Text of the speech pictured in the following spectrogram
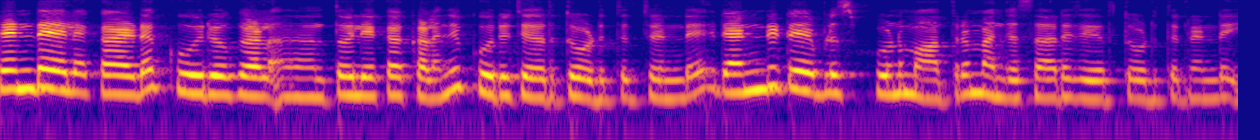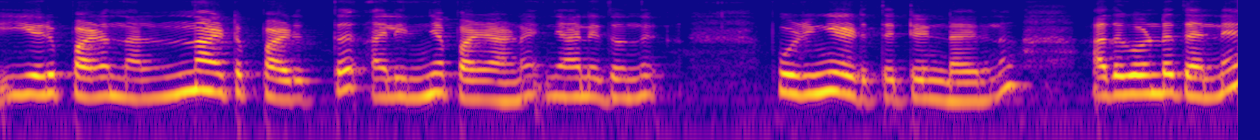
രണ്ട് ഏലക്കായുടെ കുരു കള തൊലിയൊക്കെ കളഞ്ഞ് കുരു ചേർത്ത് കൊടുത്തിട്ടുണ്ട്. രണ്ട് ടേബിൾ സ്പൂൺ മാത്രം പഞ്ചസാര ചേർത്ത് കൊടുത്തിട്ടുണ്ട്. ഈ ഒരു പഴം നന്നായിട്ട് പഴുത്ത് അലിഞ്ഞ പഴമാണ്. ഞാനിതൊന്ന് പുഴുങ്ങിയെടുത്തിട്ടുണ്ടായിരുന്നു. അതുകൊണ്ട് തന്നെ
